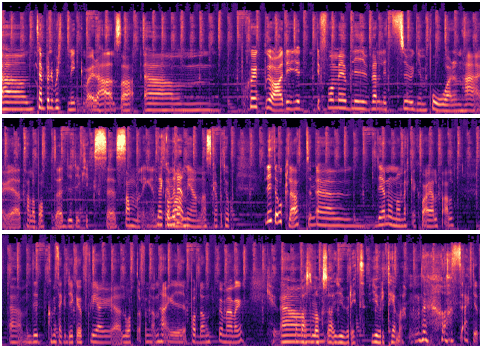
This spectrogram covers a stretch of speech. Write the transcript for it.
Uh, Temple Rhythmic var ju det här alltså. Um, sjukt bra. Det, det, får mig att bli väldigt sugen på den här uh, Talabot uh, DJ Kicks-samlingen. När kommer den? Med skrapat ihop. Lite oklart. Mm. Uh, det är nog någon vecka kvar i alla fall. Um, det kommer säkert dyka upp fler uh, låtar från den här i podden framöver. Kul. Um, Hoppas de också har djurigt, djurtema. ja, säkert.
